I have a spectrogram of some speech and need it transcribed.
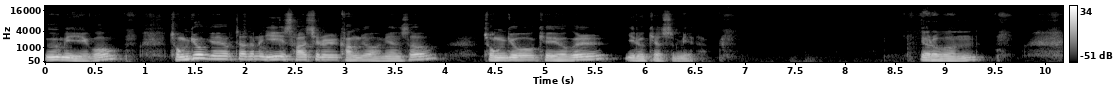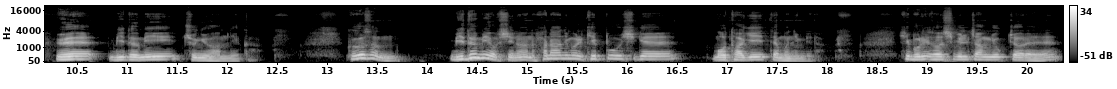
의미이고 종교개혁자들은 이 사실을 강조하면서 종교 개혁을 일으켰습니다. 여러분, 왜 믿음이 중요합니까? 그것은 믿음이 없이는 하나님을 기쁘시게 못하기 때문입니다. 히브리서 11장 6절에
